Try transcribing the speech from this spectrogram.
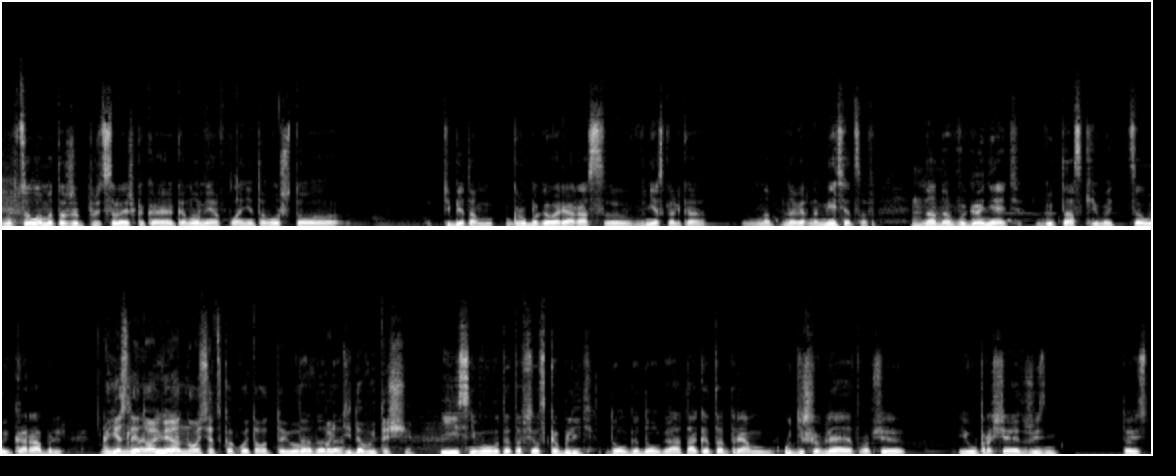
Ну, в целом, это же, представляешь, какая экономия в плане того, что тебе там, грубо говоря, раз в несколько, наверное, месяцев надо Мгм. выгонять, вытаскивать целый корабль А если это берег, авианосец какой-то, вот ты его Да-да-да. пойди да вытащи. и с него вот это все скоблить долго-долго. А так это прям удешевляет вообще и упрощает жизнь. То есть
